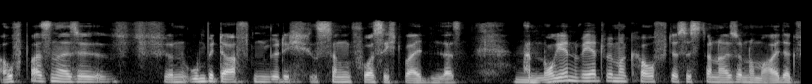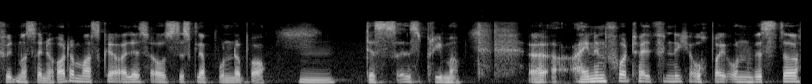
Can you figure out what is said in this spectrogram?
aufpassen. Also für einen Unbedarften würde ich sagen, Vorsicht walten lassen. Mhm. An neuen Wert, wenn man kauft, das ist dann also normal. Da füllt man seine Ordermaske alles aus, das klappt wunderbar. Mhm das ist prima. Äh, einen Vorteil finde ich auch bei OnVista.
